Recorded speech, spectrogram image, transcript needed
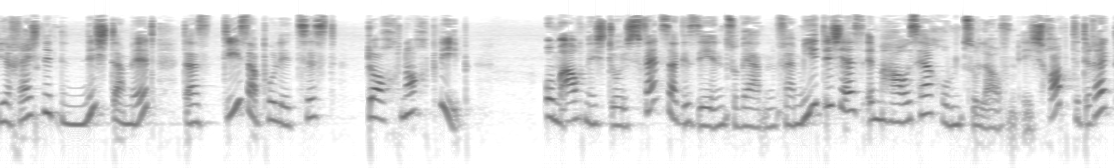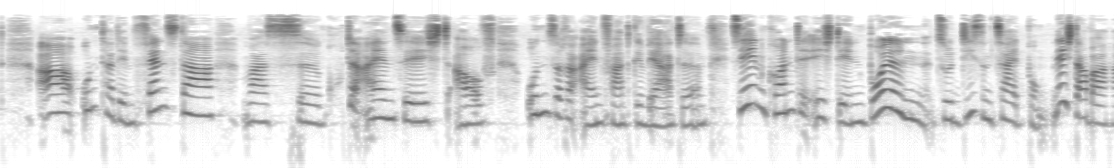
Wir rechneten nicht damit, dass dieser Polizist doch noch blieb. Um auch nicht durchs Fenster gesehen zu werden, vermied ich es, im Haus herumzulaufen. Ich robbte direkt äh, unter dem Fenster, was äh, gute Einsicht auf unsere Einfahrt gewährte. Sehen konnte ich den Bullen zu diesem Zeitpunkt nicht, aber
